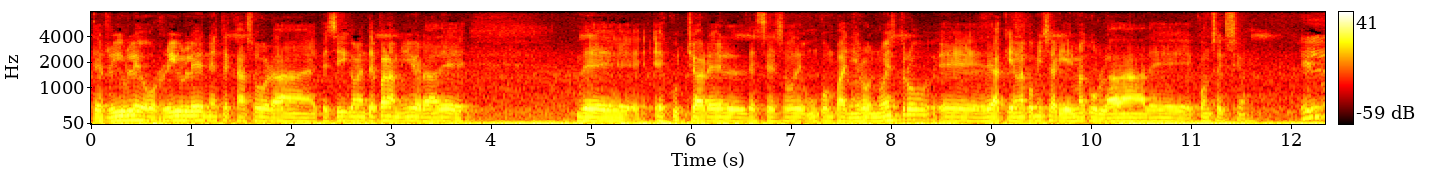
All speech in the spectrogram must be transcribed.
terrible, horrible, en este caso, ¿verdad? específicamente para mí, ¿verdad? De, de escuchar el deceso de un compañero nuestro eh, de aquí en la comisaría Inmaculada de Concepción. Él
